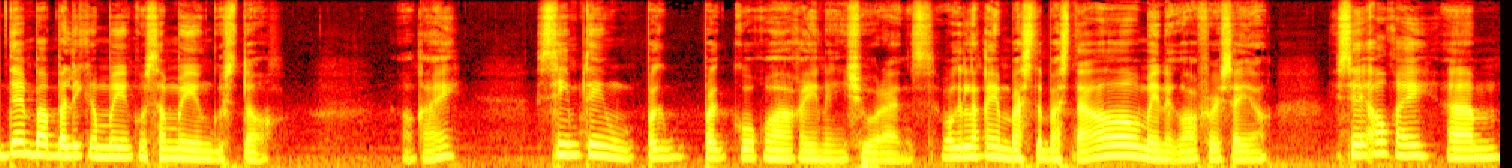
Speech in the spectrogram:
Then babalikan mo yung kung saan mo yung gusto. Okay? Same thing pag pagkukuha kayo ng insurance. Huwag lang kayong basta-basta, oh, may nag-offer sa iyo. You say, okay, um,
